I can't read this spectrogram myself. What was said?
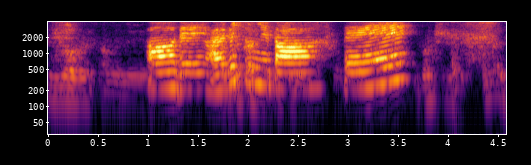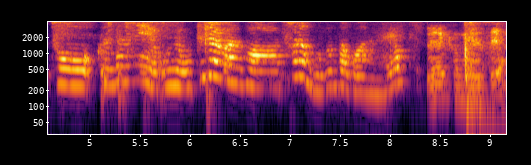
이거를 하면은 아, 네, 알겠습니다. 네. 이번 주 중에 끝나요. 저 근사님 오늘 오피셜 간사 촬영 못 온다고 하는데요? 왜 경기했대요?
